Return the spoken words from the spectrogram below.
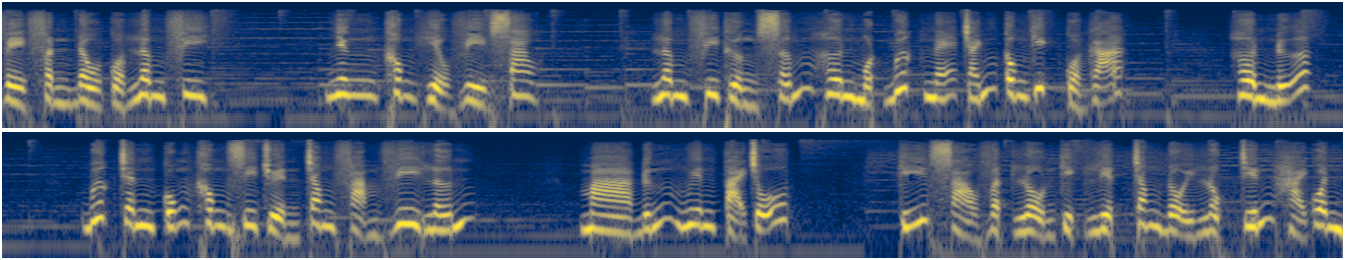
về phần đầu của Lâm Phi. Nhưng không hiểu vì sao. Lâm Phi thường sớm hơn một bước né tránh công kích của gã. Hơn nữa, bước chân cũng không di chuyển trong phạm vi lớn, mà đứng nguyên tại chỗ. Ký xảo vật lộn kịch liệt trong đội lục chiến hải quân.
